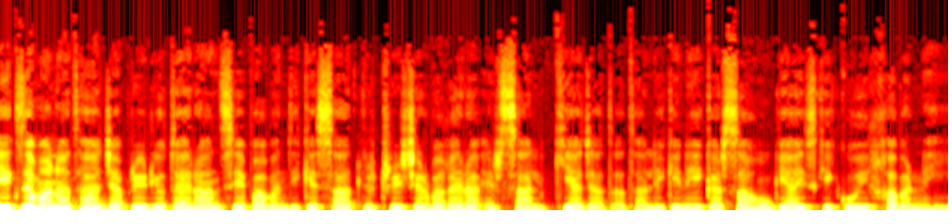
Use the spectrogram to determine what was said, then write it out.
ایک زمانہ تھا جب ریڈیو تہران سے پابندی کے ساتھ لٹریچر وغیرہ ارسال کیا جاتا تھا، لیکن ایک عرصہ ہو گیا اس کی کوئی خبر نہیں۔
